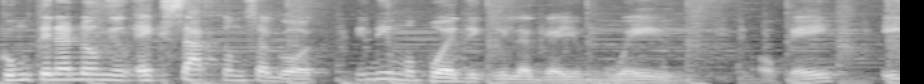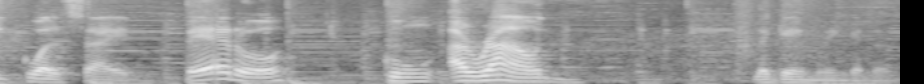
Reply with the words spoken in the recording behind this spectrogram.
kung tinanong yung eksaktong sagot, hindi mo pwedeng ilagay yung wave. Okay? Equal sign. Pero, kung around, lagay mo yung ganun.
